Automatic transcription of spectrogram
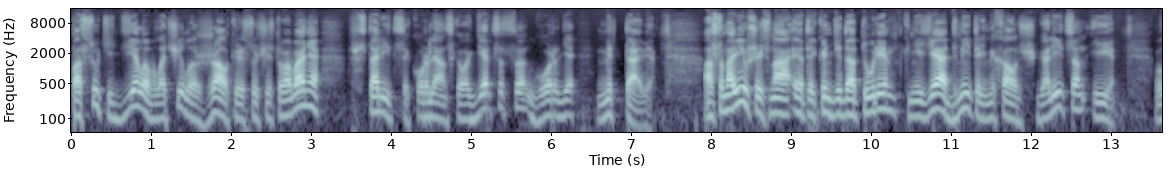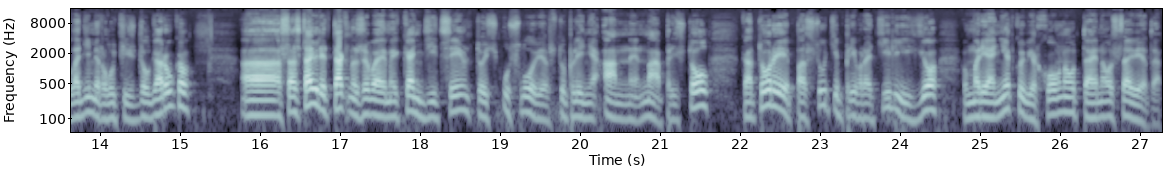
по сути дела влачила жалкое существование в столице Курлянского герцогства, городе Метаве. Остановившись на этой кандидатуре, князья Дмитрий Михайлович Голицын и Владимир Лукич Долгоруков э, составили так называемые кондиции, то есть условия вступления Анны на престол – которые, по сути, превратили ее в марионетку Верховного Тайного Совета,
